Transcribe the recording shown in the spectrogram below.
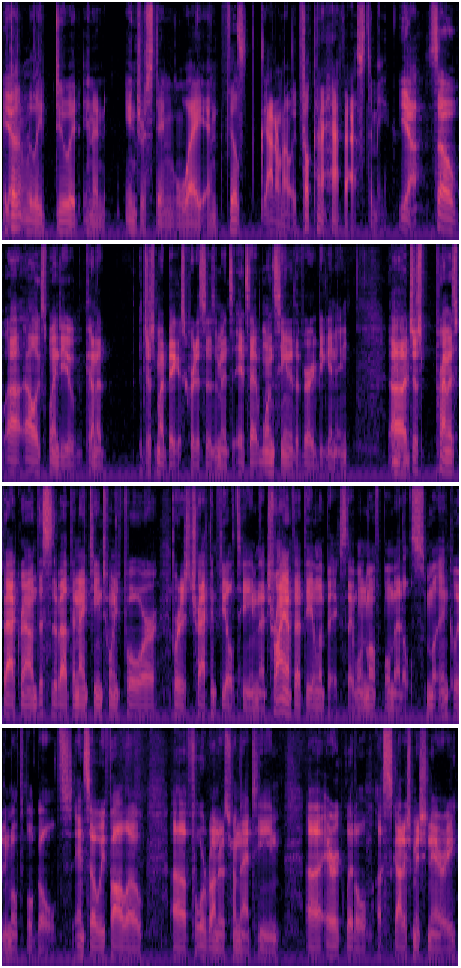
it Yeah. doesn't really do it in an interesting way, and feels I don't know. It felt kind of half-assed to me. Yeah. So uh, I'll explain to you kind of just my biggest criticism. It's it's at one scene at the very beginning. Uh, Just premise background. This is about the 1924 British track and field team that triumphed at the Olympics. They won multiple medals, m- including multiple golds. And so we follow uh, four runners from that team: uh, Eric Liddell, a Scottish missionary.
